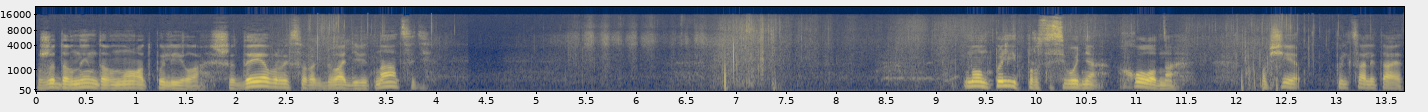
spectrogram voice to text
уже давным-давно отпылила. Шедевры 42-19. Но он пылит просто сегодня холодно. Вообще пыльца летает.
